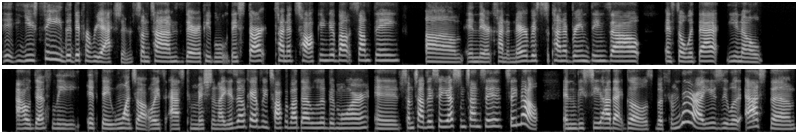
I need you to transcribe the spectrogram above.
it- you see the different reactions. Sometimes there are people they start kind of talking about something um and they're kind of nervous to kind of bring things out. And so with that, you know, I'll definitely, if they want to, I always ask permission. Like, is it okay if we talk about that a little bit more? And sometimes they say yes, sometimes they say no, and we see how that goes. But from there, I usually would ask them,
